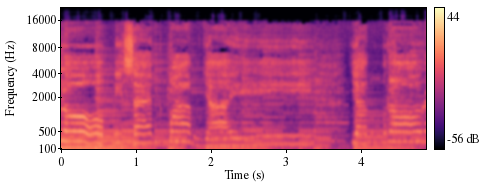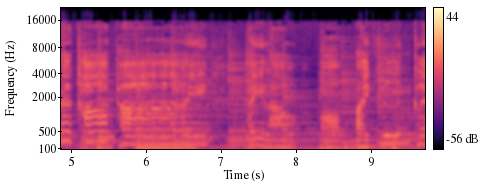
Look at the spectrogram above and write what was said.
โลกนี้แสนกว้างใหญ่ ยังรอและท้าทาย ให้เราออกไปคลื่นเคล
